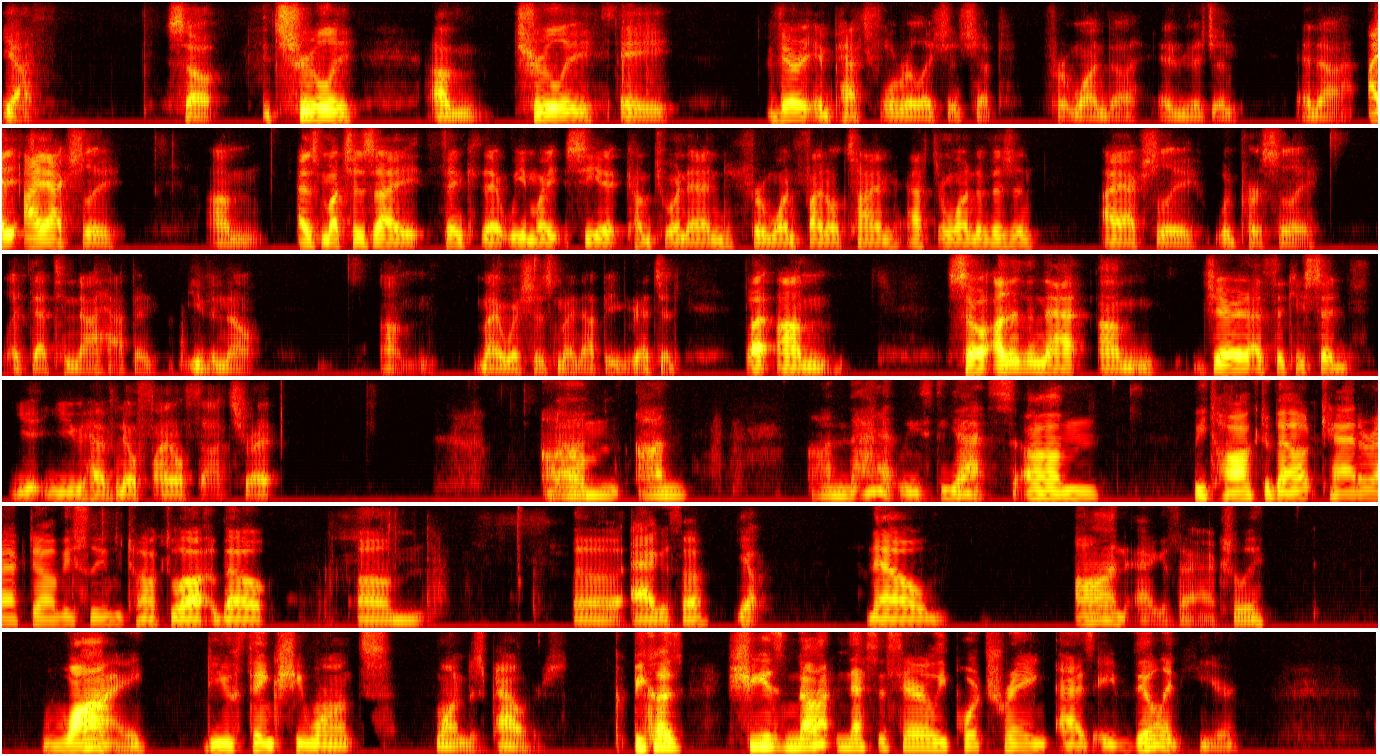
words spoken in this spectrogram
Yeah. So it's truly, um, truly a very impactful relationship for Wanda and Vision, and uh, I, I actually, um, as much as I think that we might see it come to an end for one final time after WandaVision, I actually would personally like that to not happen, even though um, my wishes might not be granted. But um, so other than that, um, Jared, I think you said you you have no final thoughts, right? Um, on on that at least, yes. Um, we talked about cataract. Obviously, we talked a lot about um, uh, Agatha. Yep. Now, on Agatha, actually, why do you think she wants Wanda's powers? Because she is not necessarily portraying as a villain here.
